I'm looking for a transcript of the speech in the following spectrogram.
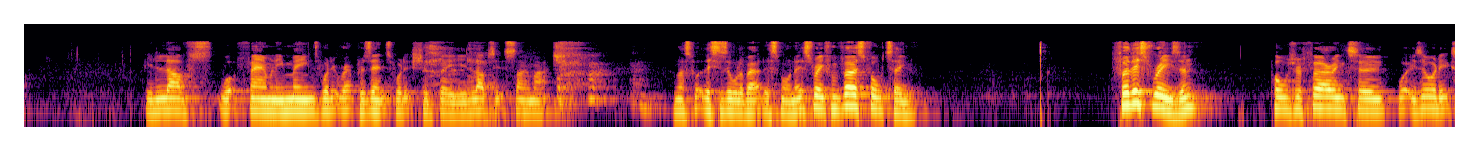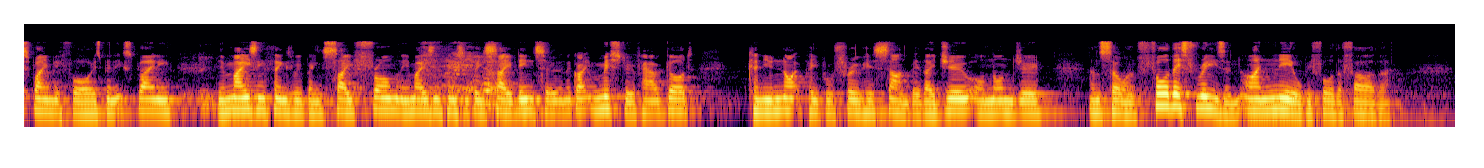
He loves what family means, what it represents, what it should be. He loves it so much. And that's what this is all about this morning. Let's read from verse 14. For this reason, Paul's referring to what he's already explained before. He's been explaining the amazing things we've been saved from, the amazing things we've been saved into, and the great mystery of how God can unite people through his Son, be they Jew or non Jew, and so on. For this reason, I kneel before the Father,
